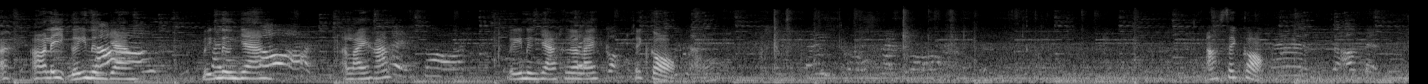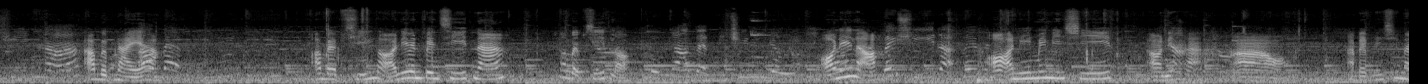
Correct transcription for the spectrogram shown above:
อะเอาอะไรอีกเหลืออีกหนึ่งอย่างเหลืออีกหนึ่งอย่างซอสอะไรคะใส่ซอสเหลืออีกหนึ่งอย่างคืออะไรกรอกไส้กรอกอ๋อใส่ซอสใส่ซอสเอาไส้กรอกแม่จะเอาแบบเป็นชิ้นนะเอาแบบไหนอะ เอาแบบนี้ เอาแบบชีสเหรอ อันนี้มันเป็นชีสนะ เอาแบบชีสเหรอหนูจะเอาแบบชิ้นหนึ่งอ๋อ นี่เหรอ ไม่ชีสอะไม่เป็นอ๋อ อันนี้ไม่มีชีสเอานี่ค่ะ อ้าวเอาแบบนี้ใช่ไหม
